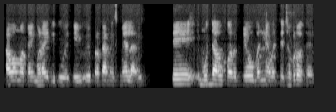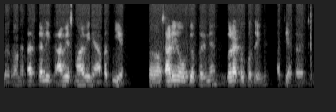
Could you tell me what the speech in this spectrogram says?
ખાવામાં કંઈ મળાઈ દીધું હોય કે એ પ્રકારની સ્મેલ આવી. તે મુદ્દા ઉપર તેઓ બંને વચ્ચે ઝઘડો થયેલો હતો અને તાત્કાલિક આવેશમાં આવીને આ પતિએ સાડીનો ઉપયોગ કરીને ગળા ટૂંકો દઈને હત્યા કરેલ છે.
